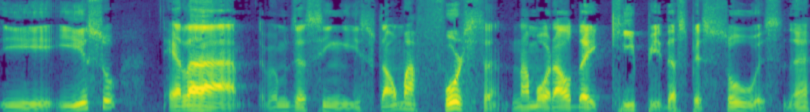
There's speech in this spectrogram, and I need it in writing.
e, e isso ela, vamos dizer assim, isso dá uma força na moral da equipe, das pessoas, né?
